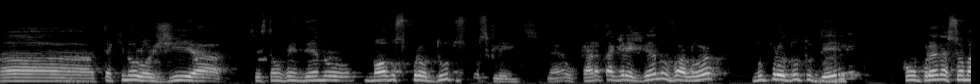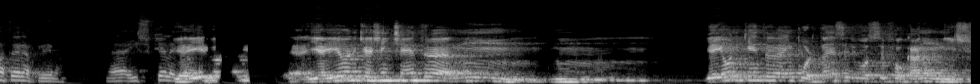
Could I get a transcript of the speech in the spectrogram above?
uh, tecnologia, vocês estão vendendo novos produtos para os clientes, né? O cara está agregando valor no produto dele, comprando a sua matéria-prima. É isso que é legal. E aí, e aí onde que a gente entra num, num e aí onde que entra a importância de você focar num nicho?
